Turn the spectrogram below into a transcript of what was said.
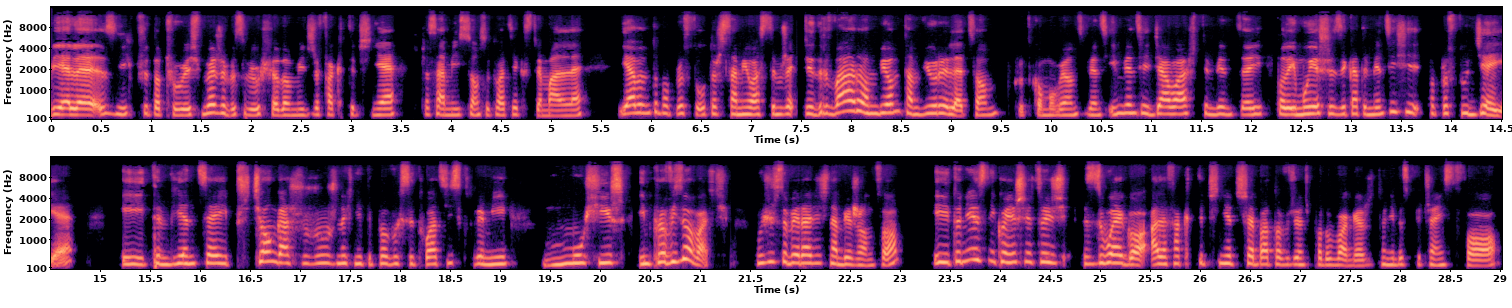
wiele z nich przytoczyłyśmy, żeby sobie uświadomić, że faktycznie czasami są sytuacje ekstremalne. Ja bym to po prostu utożsamiła z tym, że gdzie drwa rąbią, tam wióry lecą, krótko mówiąc, więc im więcej działasz, tym więcej podejmujesz ryzyka, tym więcej się po prostu dzieje i tym więcej przyciągasz różnych nietypowych sytuacji, z którymi musisz improwizować. Musisz sobie radzić na bieżąco. I to nie jest niekoniecznie coś złego, ale faktycznie trzeba to wziąć pod uwagę, że to niebezpieczeństwo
